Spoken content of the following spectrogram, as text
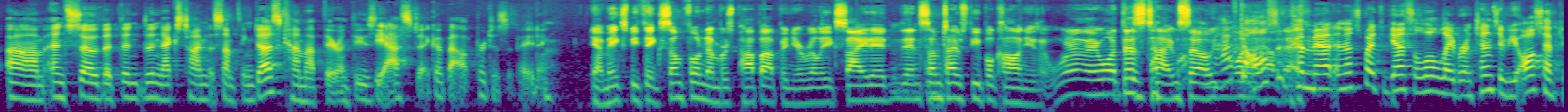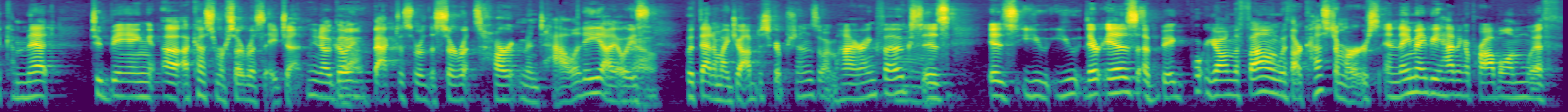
Um, and so that the, the next time that something does come up, they're enthusiastic about participating. Yeah, it makes me think some phone numbers pop up and you're really excited. Then sometimes people call and you say, what do they want this time? So you, have want to also have commit, and that's why, again, it's a little labor intensive. You also have to commit to being a, a customer service agent. You know, going Yeah. back to sort of the servant's heart mentality. I always Yeah. Put that in my job descriptions when I'm hiring folks. Mm. Is is you you there is a big you're on the phone with our customers and they may be having a problem with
